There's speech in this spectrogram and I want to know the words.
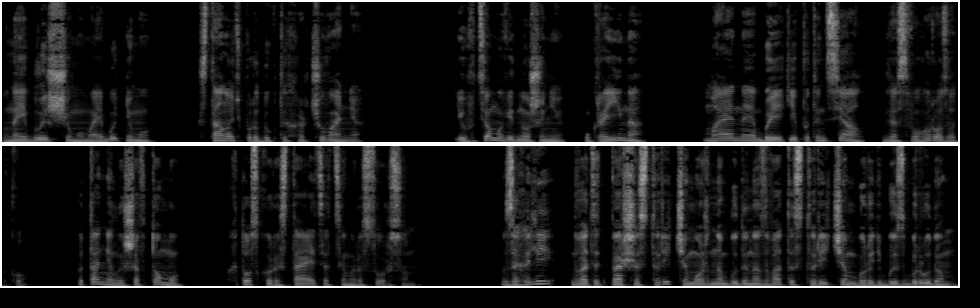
в найближчому майбутньому стануть продукти харчування, і в цьому відношенні Україна має неабиякий потенціал для свого розвитку. Питання лише в тому, хто скористається цим ресурсом. Взагалі, 21 сторіччя можна буде назвати сторіччям боротьби з брудом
